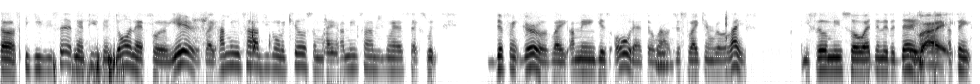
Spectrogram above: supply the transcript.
uh, Speakeasy said, man, people been doing that for years. Like, how many times you gonna kill somebody? How many times you gonna have sex with different girls? Like, I mean, it gets old after a while, just like in real life. You feel me? So at the end of the day, Right. I think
